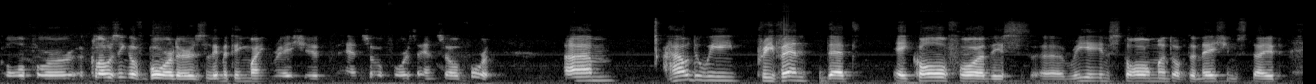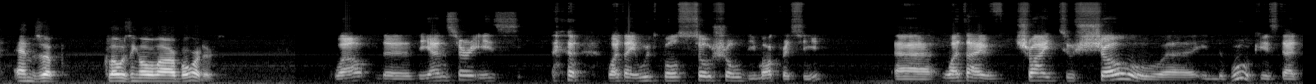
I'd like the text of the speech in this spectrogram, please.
call for closing of borders, limiting migration, and so forth and so forth. Um, how do we prevent that a call for this uh, reinstallment of the nation state ends up closing all our borders? Well, the, the answer is what I would call social democracy. Uh, what I've tried to show uh, in the book is that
